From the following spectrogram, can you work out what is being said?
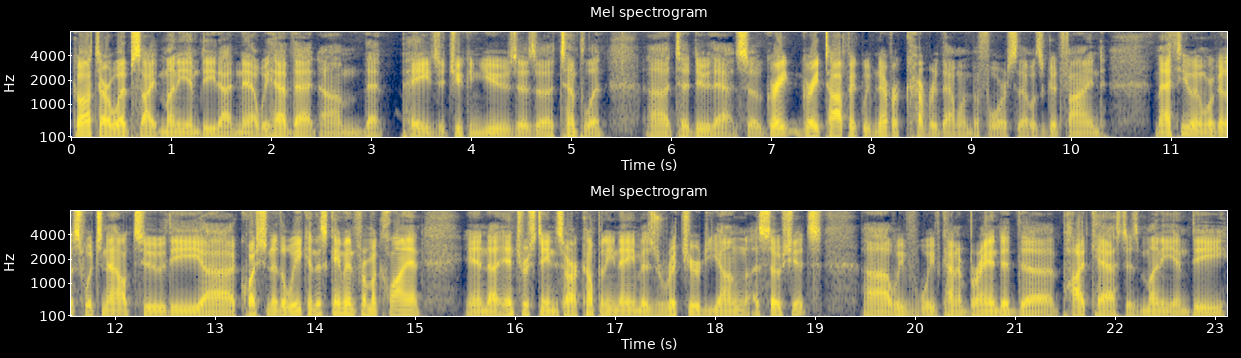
go out to our website moneymd.net. We have that um, that page that you can use as a template uh, to do that. So great, great topic. We've never covered that one before, so that was a good find. Matthew, and we're going to switch now to the uh, question of the week. And this came in from a client, and uh, interesting. So our company name is Richard Young Associates. Uh, we've we've kind of branded the podcast as Money MD,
